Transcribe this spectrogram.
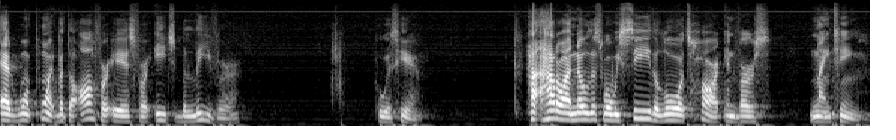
at one point? But the offer is for each believer who is here. How, how do I know this? Well, we see the Lord's heart in verse 19.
